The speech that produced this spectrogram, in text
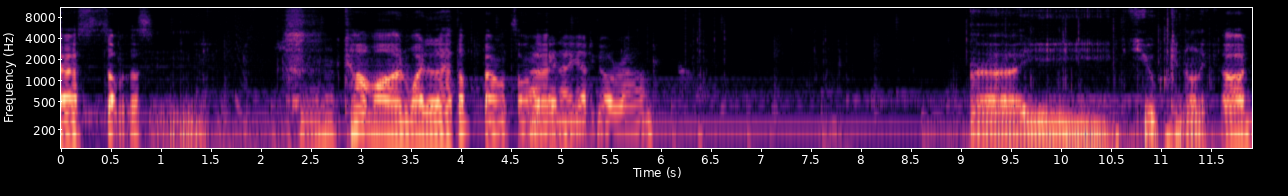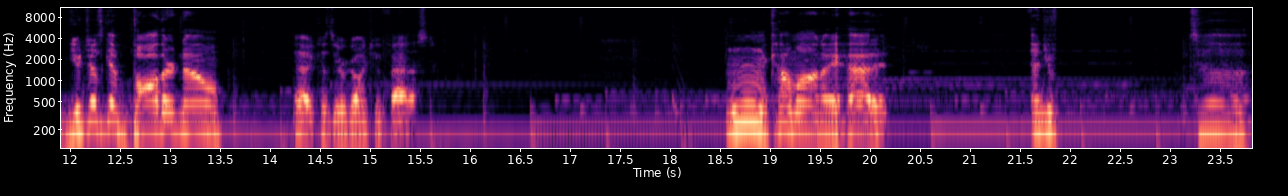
past some of this. Come on, why did I have to bounce on Okay, that? Okay, now you have to go around. Uh, you can only. Uh, you just get bothered now. Yeah, because you're going too fast. Mmm, come on, I had it. And you. Duh.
